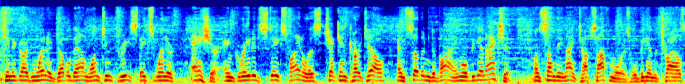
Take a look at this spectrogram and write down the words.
Kindergarten winner, Double Down 123 Stakes winner Asher, and graded stakes finalists Check-In Cartel and Southern Divine will be in action. On Sunday night, top sophomores will be in the trials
